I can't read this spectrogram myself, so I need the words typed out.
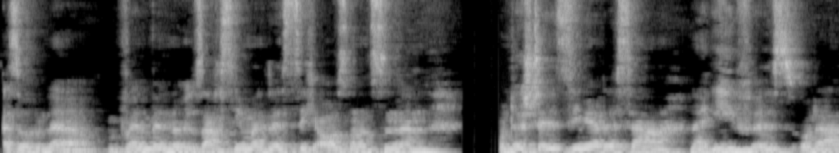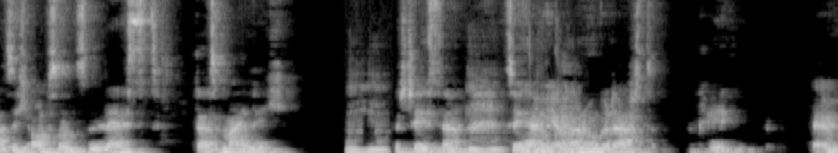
also, ne, wenn, wenn du sagst, jemand lässt sich ausnutzen, dann unterstellst du ja, dass er naiv ist oder sich ausnutzen lässt. Das meine ich. Mhm. Verstehst du? Mhm. Deswegen habe okay. ich einfach nur gedacht, okay, äh,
